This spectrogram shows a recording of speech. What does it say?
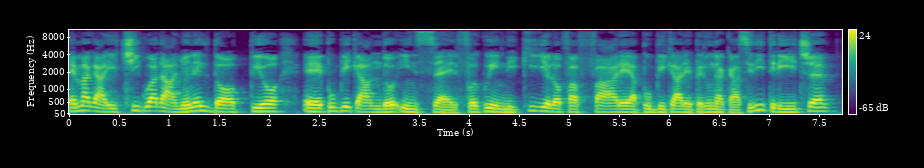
e magari ci guadagnano il doppio eh, pubblicando in in self, quindi chi glielo fa fare a pubblicare per una casa editrice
